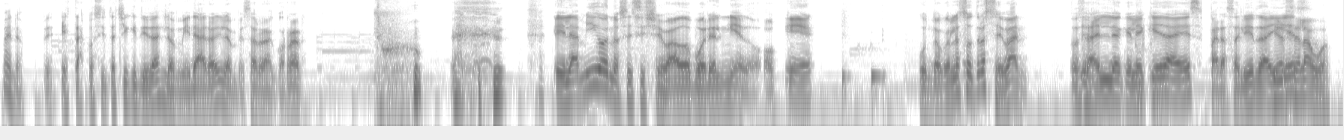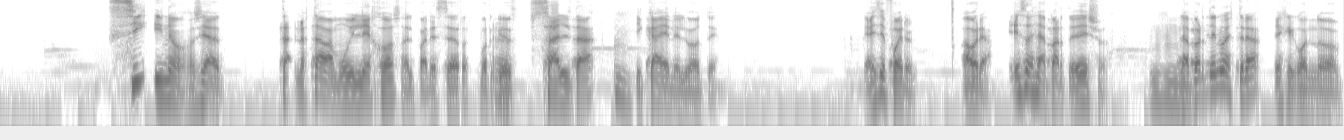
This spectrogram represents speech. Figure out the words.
Bueno, e- estas cositas chiquititas lo miraron y lo empezaron a correr. el amigo, no sé si llevado por el miedo o qué, junto con los otros se van. Entonces Sí. a él lo que le queda es, para salir de ahí, Tirarse es al agua. sí y no. O sea, no estaba muy lejos, al parecer, porque Ah. salta y cae en el bote. Y ahí se fueron. Ahora, esa es la parte de ellos. La parte nuestra es que cuando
